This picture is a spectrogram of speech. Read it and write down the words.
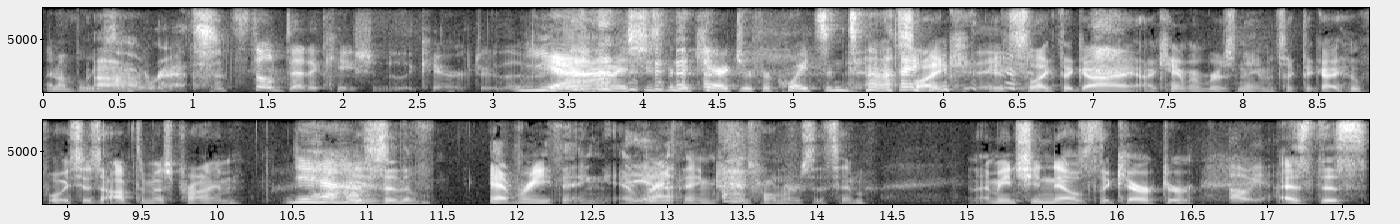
I don't believe Ah, so. rats. It's still dedication to the character, though. Yeah, Yeah. I mean, she's been the character for quite some time. It's like it's like the guy I can't remember his name. It's like the guy who voices Optimus Prime. yeah, He's the everything, everything Transformers. It's him. I mean, she nails the character Oh yeah. as this.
